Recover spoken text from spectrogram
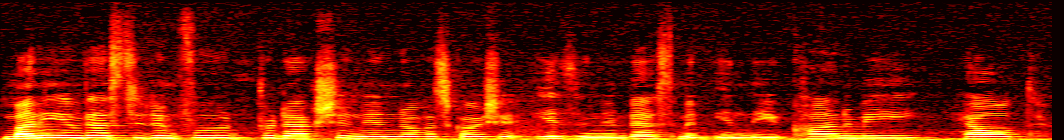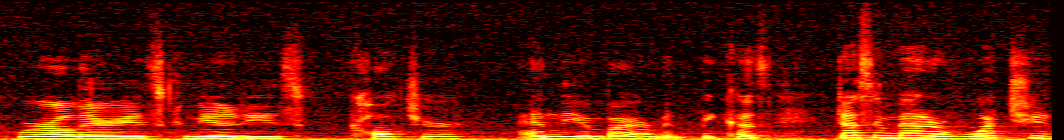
Money invested in food production in Nova Scotia is an investment in the economy, health, rural areas, communities, culture, and the environment. Because it doesn't matter what you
